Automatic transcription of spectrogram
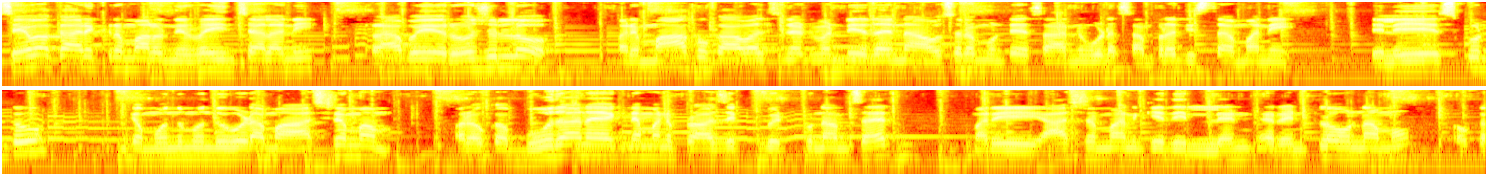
సేవా కార్యక్రమాలు నిర్వహించాలని రాబోయే రోజుల్లో మరి మాకు కావాల్సినటువంటి ఏదైనా అవసరం ఉంటే సార్ని కూడా సంప్రదిస్తామని తెలియజేసుకుంటూ ఇంకా ముందు ముందు కూడా మా ఆశ్రమం మరి ఒక భూదాన యజ్ఞం అనే ప్రాజెక్ట్ పెట్టుకున్నాం సార్. మరి ఆశ్రమానికి ఇది లెంట్ రెంట్లో ఉన్నాము. ఒక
